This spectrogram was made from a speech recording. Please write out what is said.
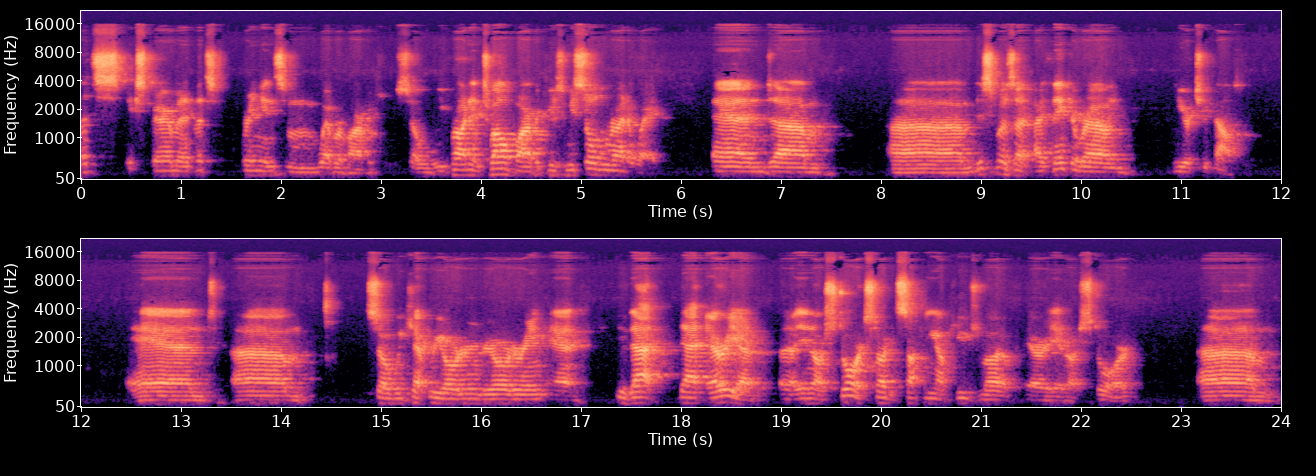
let's experiment. Let's bring in some Weber barbecues. So we brought in 12 barbecues and we sold them right away. And um, um, this was, I think, around year 2000. And um, so we kept reordering, reordering, and that that area uh, in our store started sucking up huge amount of area in our store. Um,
